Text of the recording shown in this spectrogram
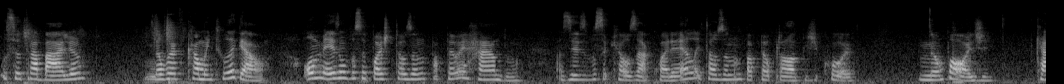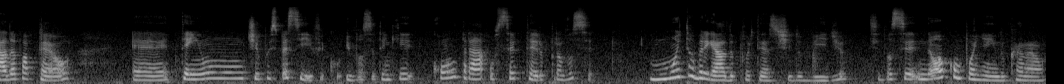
o seu trabalho não vai ficar muito legal. Ou mesmo você pode estar usando papel errado. Às vezes você quer usar aquarela e está usando um papel para lápis de cor. Não pode. Cada papel é, tem um tipo específico e você tem que comprar o certeiro para você. Muito obrigado por ter assistido o vídeo. Se você não acompanha ainda o canal,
